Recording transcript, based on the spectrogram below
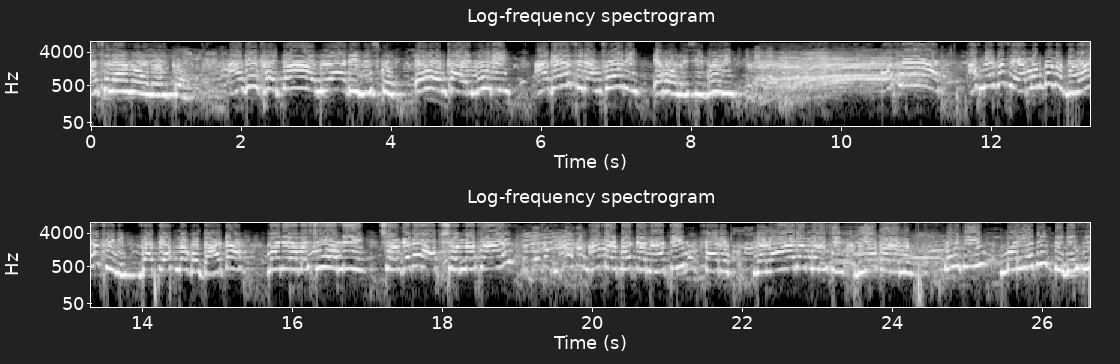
আসসালামু আলাইকুম আগে খাইতাম লাড়ির বিস্কুট এখন খাই মুড়ি আগে ছিলাম ফুরি এখন হইছি বুড়ি ও স্যার, আপনার কাছে এমন কোন দোয়া আসেনি যাতে আপনাকে দাদা মানে আমার স্বামী সরকারে অপশন না পায় আমার বাটা নাতি ফারুক মেলা আরাম করেছে বিয়া করামো ওইদিন মাইয়া দেখতে গেছি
